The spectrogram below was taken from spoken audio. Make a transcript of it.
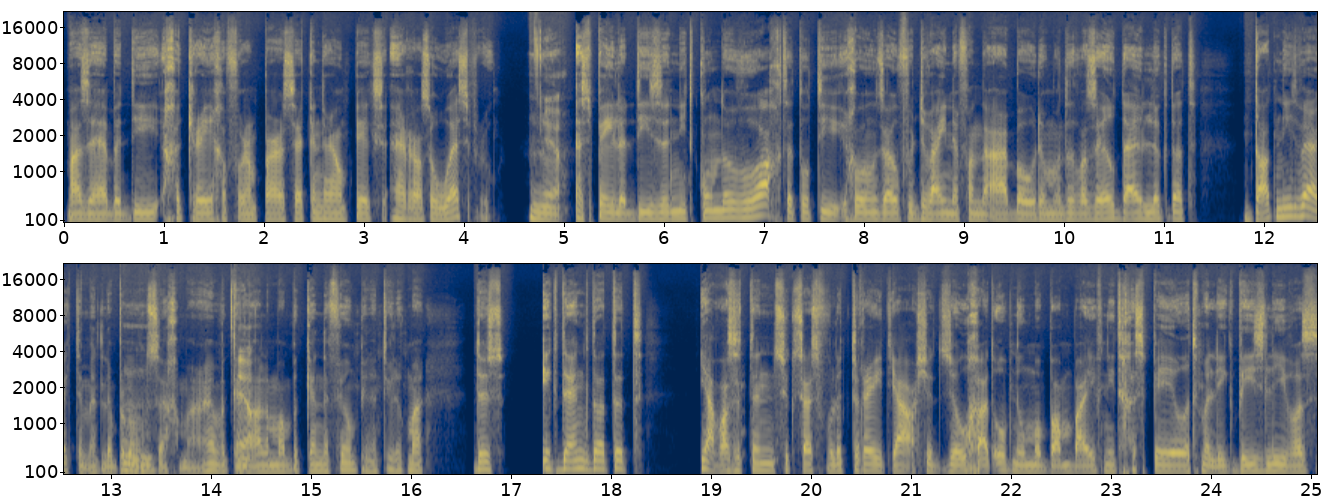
Maar ze hebben die gekregen voor een paar second round picks en Russell Westbrook. Ja. Een speler die ze niet konden wachten tot hij gewoon zou verdwijnen van de aardbodem. Want het was heel duidelijk dat dat niet werkte met LeBron, mhm. zeg maar. We kennen allemaal bekende filmpje natuurlijk. Maar dus ik denk dat het, ja, was het een succesvolle trade? Ja, als je het zo gaat opnoemen. Bamba heeft niet gespeeld. Malik Beasley was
